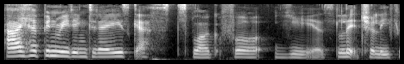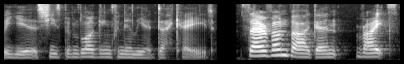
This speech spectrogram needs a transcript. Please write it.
I have been reading today's guest's blog for years, literally for years. She's been blogging for nearly a decade. Sarah Von Bargen writes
